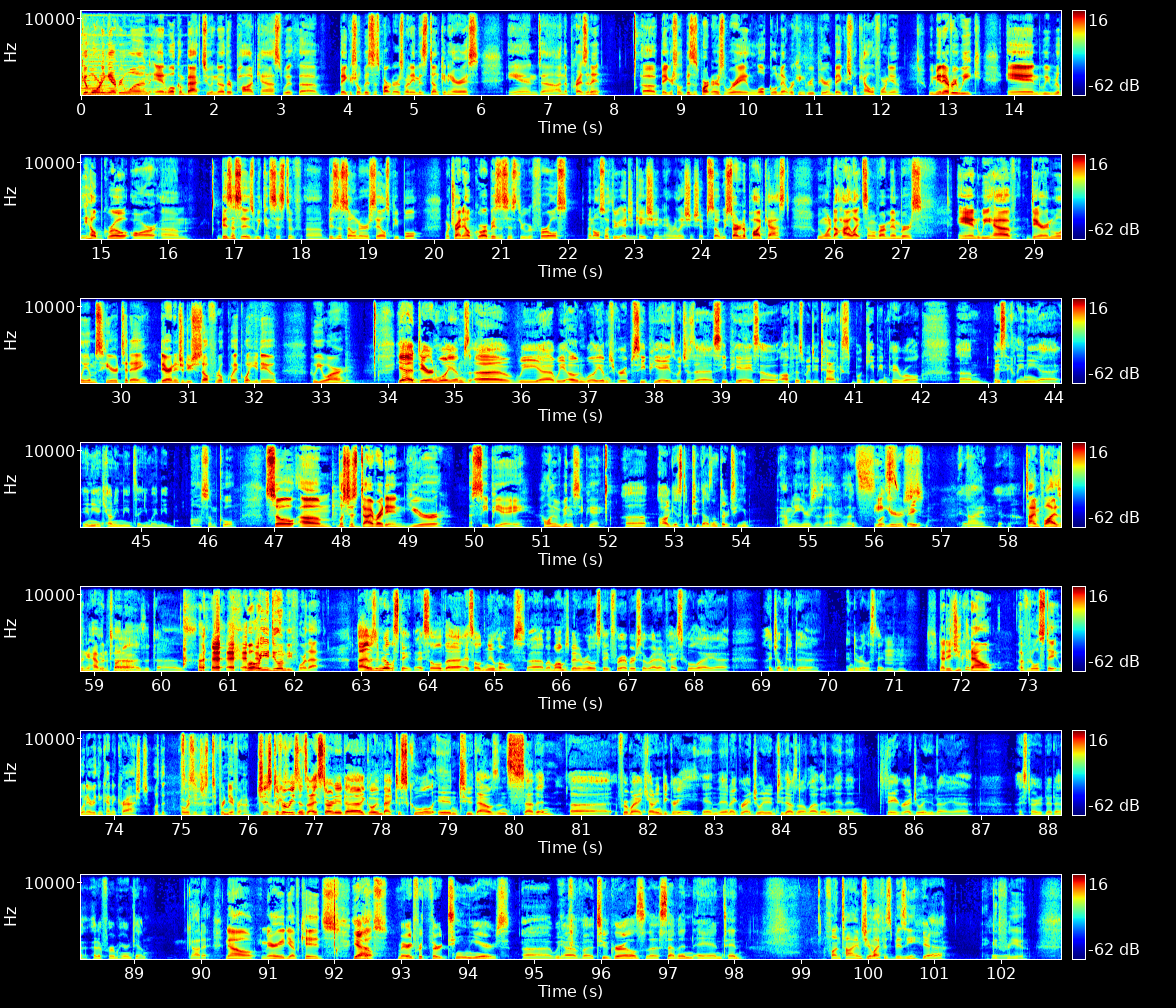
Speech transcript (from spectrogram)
Good morning, everyone, and welcome back to another podcast with uh, Bakersfield Business Partners. My name is Duncan Harris, and uh, I'm the president of Bakersfield Business Partners. We're a local networking group here in Bakersfield, California. We meet every week, and we really help grow our um, businesses. We consist of uh, business owners, salespeople. We're trying to help grow our businesses through referrals and also through education and relationships. So we started a podcast. We wanted to highlight some of our members and we have Darren Williams here today. Darren, introduce yourself real quick, what you do, who you are. Yeah, Darren Williams. Uh, we uh, we own Williams Group CPAs, which is a CPA so office. We do tax, bookkeeping, payroll, um, basically any uh, any accounting needs that you might need. Awesome, cool. So um, let's just dive right in. You're a CPA. How long have you been a CPA? Uh, August of 2013. How many years is that? Is that That's- eight years? eight? Nine? Yeah. Time flies when you're having It fun. huh? does. It does. what were you doing before that? I was in real estate. I sold uh, I sold new homes. Uh, my mom's been in real estate forever, so right out of high school, I uh, I jumped into into real estate. Mm-hmm. Now, did you get out of real estate when everything kind of crashed? Was it, or was it just for different? Just different reasons. I started uh, going back to school in 2007 uh, for my accounting degree, and then I graduated in 2011. And then the day I graduated, I uh, I started at a at a firm here in town. Got it. Now, you married? You have kids? Yeah, married for 13 years. Uh, we have uh, two girls, uh, seven and ten. Fun times. Your life is busy. Yeah, Good for you.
